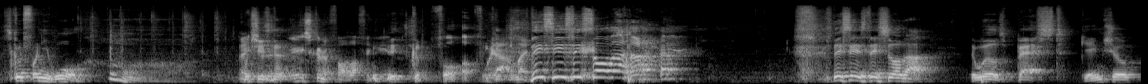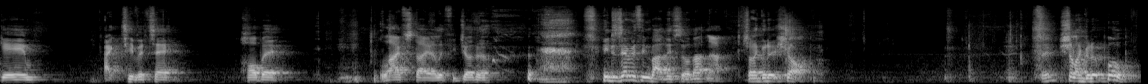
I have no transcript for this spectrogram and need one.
it's good when you're warm. Oh. Which is is not- it's going to fall off again. It's gonna fall off. again. Without let- This is this or that. This is this or that. The world's best game show, game, activity, hobby, lifestyle. If you Jono, he does everything by this or that now. Shall I go to shop? Shall I go to pub?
